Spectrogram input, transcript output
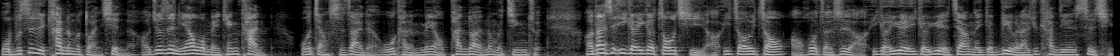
我不是看那么短线的哦，就是你要我每天看，我讲实在的，我可能没有判断那么精准啊。但是一个一个周期哦，一周一周哦，或者是哦一个月一个月这样的一个 view 来去看这件事情。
